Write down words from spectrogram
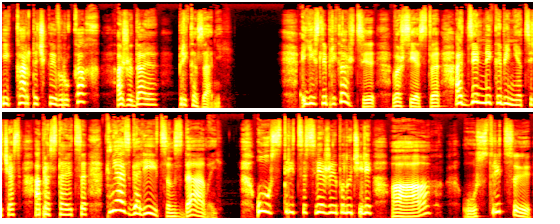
и карточкой в руках, ожидая приказаний. «Если прикажете, ваше сиятельство, отдельный кабинет сейчас опростается. Князь Голицын с дамой. Устрицы свежие получили. Ах, «Устрицы?»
